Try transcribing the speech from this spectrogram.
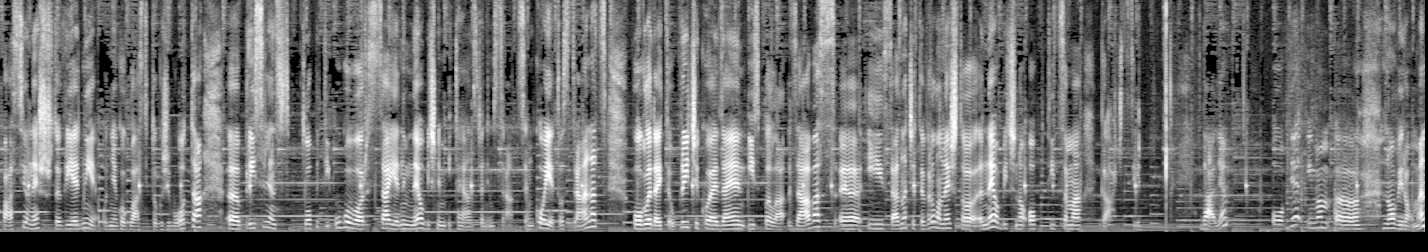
spasio nešto što je vrijednije od njegovog vlastitog života prisiljen sklopiti ugovor sa jednim neobičnim i tajanstvenim strancem. Koji je to stranac? Pogledajte u priči koja je Dajen isplela za vas e, i saznaćete vrlo nešto neobično o pticama gašci. Dalje. Ovdje imam uh, novi roman,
